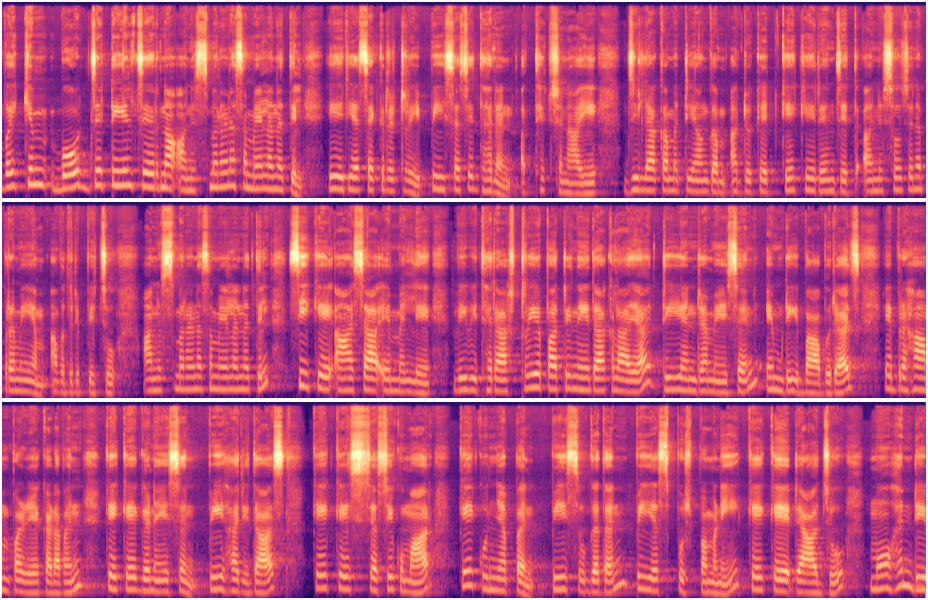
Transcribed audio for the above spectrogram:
വൈക്കം ബോർഡ് ജെട്ടിയിൽ ചേർന്ന അനുസ്മരണ സമ്മേളനത്തിൽ ഏരിയ സെക്രട്ടറി പി ശശിധരൻ അധ്യക്ഷനായി ജില്ലാ കമ്മിറ്റി അംഗം അഡ്വക്കേറ്റ് കെ കെ രഞ്ജിത്ത് അനുശോചന പ്രമേയം അവതരിപ്പിച്ചു. അനുസ്മരണ സമ്മേളനത്തിൽ C K Asha M L A വിവിധ രാഷ്ട്രീയ പാർട്ടി നേതാക്കളായ T N Rameshan M D Baburaj Abraham Pazhayakkadavan K K Ganeshan P Haridas K K Sasikumar K Kunjappan P Sugathan P S Pushpamani K K Raju Mohan D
